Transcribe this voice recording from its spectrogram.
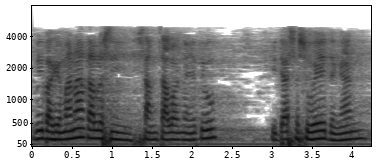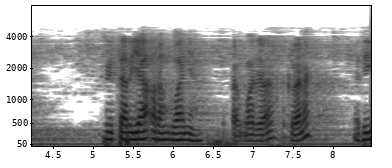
Tapi bagaimana kalau si sang calonnya itu tidak sesuai dengan kriteria orang tuanya? Gimana? Jadi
